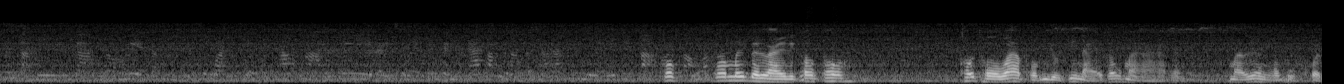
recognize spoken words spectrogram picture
เนื่องจากมีการร้องเรียนกับคุณศรีสุวรรณเกี่ยวกับภาพถ่ายที่ไปเชิญซึ่งเป็นหัวหน้าพรรคพลังประชารัฐที่มูลนิธิป่าก็ต่อว่าก็ไม่เป็นไรนี่เขาเขาเขาโทรว่าผมอยู่ที่ไหนเขามาหากันมาเรื่องของบุคคล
